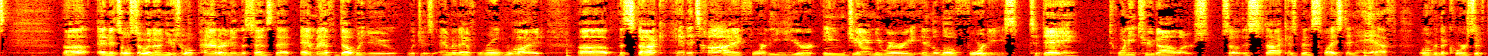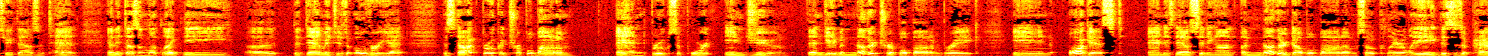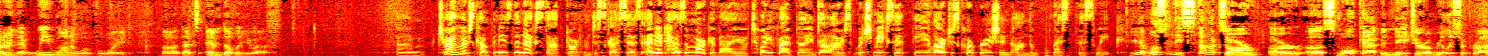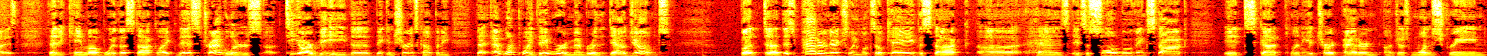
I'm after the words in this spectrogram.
Uh, and it's also an unusual pattern in the sense that MFW, which is M&F Worldwide, uh, the stock hit its high for the year in January in the low 40s. Today, $22. So this stock has been sliced in half over the course of 2010, and it doesn't look like the uh, the damage is over yet. The stock broke a triple bottom and broke support in June, then gave another triple bottom break in August, and is now sitting on another double bottom. So clearly, this is a pattern that we want to avoid. Uh, that's MWF. Um, Travelers Company is the next stock Dorfman discusses, and it has a market value of $25 billion, which makes it the largest corporation on the list this week. Yeah, most of these stocks are are uh, small cap in nature. I'm really surprised that he came up with a stock like this. Travelers, uh, TRV, the big insurance company, that at one point they were a member of the Dow Jones. But uh, this pattern actually looks okay. The stock uh, has it's a slow moving stock. It's got plenty of chart pattern on just one screen.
